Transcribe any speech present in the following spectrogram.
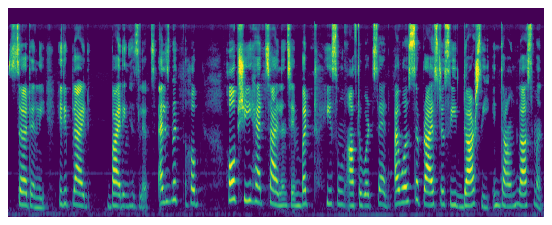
certainly he replied biting his lips. Elizabeth hoped hoped she had silenced him but he soon afterwards said i was surprised to see darcy in town last month.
